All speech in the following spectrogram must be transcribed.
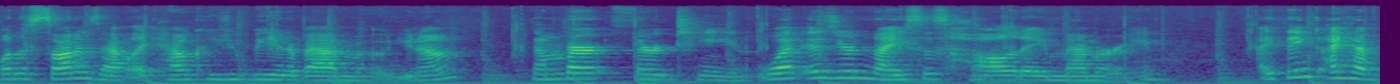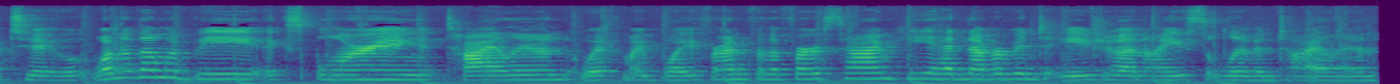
when the sun is out, like how could you be in a bad mood, you know? Number 13, what is your nicest holiday memory? I think I have two. One of them would be exploring Thailand with my boyfriend for the first time. He had never been to Asia and I used to live in Thailand.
